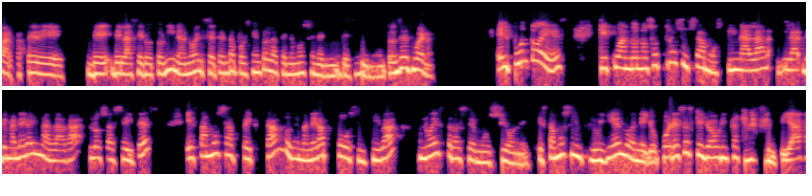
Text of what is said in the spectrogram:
parte de, de, de la serotonina, ¿no? El 70% la tenemos en el intestino. Entonces, bueno, el punto es que cuando nosotros usamos inhalar, de manera inhalada los aceites, estamos afectando de manera positiva nuestras emociones, estamos influyendo en ello. Por eso es que yo ahorita que me sentía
